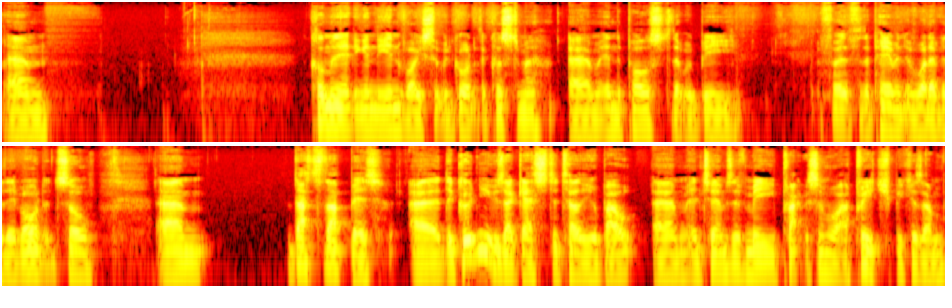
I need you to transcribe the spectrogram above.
um, culminating in the invoice that would go to the customer um, in the post that would be for for the payment of whatever they've ordered. So. Um, that's that bit. Uh, the good news, I guess, to tell you about um, in terms of me practicing what I preach, because I'm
